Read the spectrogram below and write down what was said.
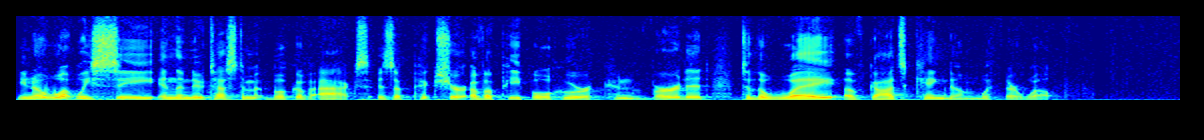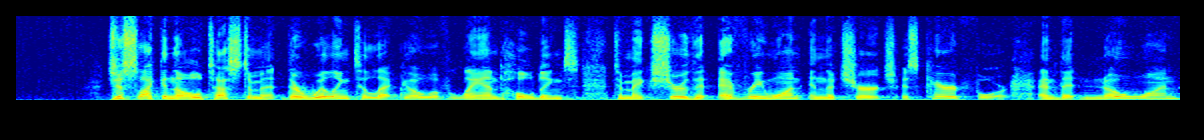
You know, what we see in the New Testament book of Acts is a picture of a people who are converted to the way of God's kingdom with their wealth. Just like in the Old Testament, they're willing to let go of land holdings to make sure that everyone in the church is cared for and that no one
